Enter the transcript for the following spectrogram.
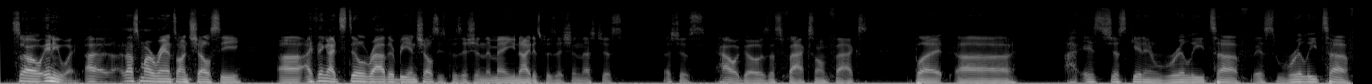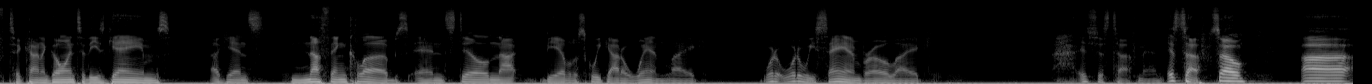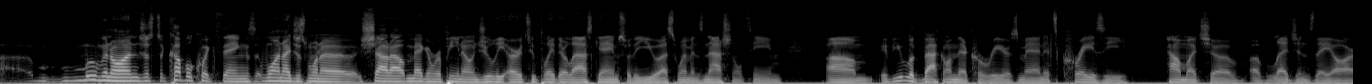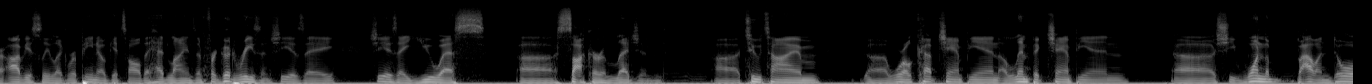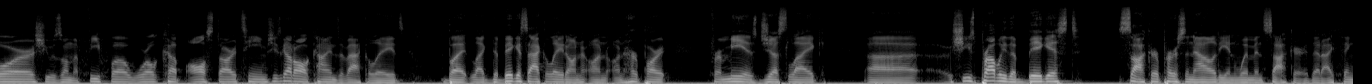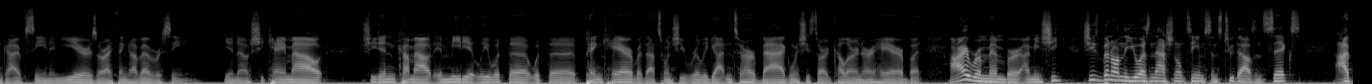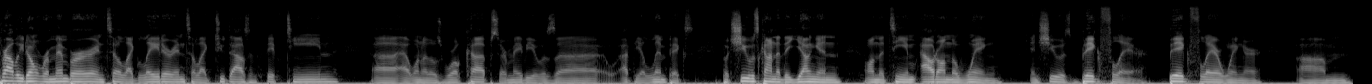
so anyway, uh, that's my rant on Chelsea. Uh, I think I'd still rather be in Chelsea's position than Man United's position. That's just that's just how it goes. That's facts on facts. But uh, it's just getting really tough. It's really tough to kind of go into these games against nothing clubs and still not be able to squeak out a win. Like, what what are we saying, bro? Like, it's just tough, man. It's tough. So. Uh, moving on, just a couple quick things. One, I just want to shout out Megan Rapinoe and Julie Ertz, who played their last games for the U.S. women's national team. Um, if you look back on their careers, man, it's crazy how much of, of legends they are. Obviously, like Rapinoe gets all the headlines, and for good reason. She is a she is a U.S. Uh, soccer legend, uh, two time uh, World Cup champion, Olympic champion. Uh, she won the Ballon d'Or. She was on the FIFA World Cup All Star team. She's got all kinds of accolades, but like the biggest accolade on on on her part for me is just like uh, she's probably the biggest soccer personality in women's soccer that I think I've seen in years or I think I've ever seen. You know, she came out. She didn't come out immediately with the with the pink hair, but that's when she really got into her bag when she started coloring her hair. But I remember, I mean, she she's been on the U.S. national team since 2006. I probably don't remember her until like later into like 2015 uh, at one of those World Cups, or maybe it was uh, at the Olympics. But she was kind of the youngin on the team out on the wing, and she was big flair, big flair winger. Um,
